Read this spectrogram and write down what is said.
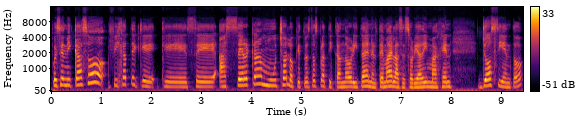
Pues en mi caso, fíjate que, que se acerca mucho a lo que tú estás platicando ahorita en el tema de la asesoría de imagen. Yo siento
